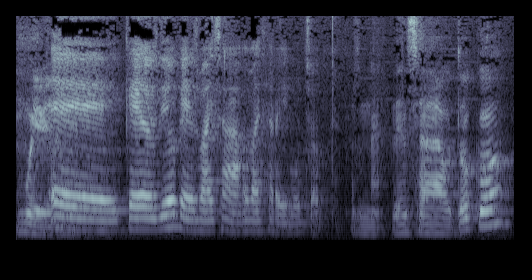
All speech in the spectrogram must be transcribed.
Muy bien. eh, que os digo que os vais a, os vais a reír mucho. Pues una densa Otoko.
